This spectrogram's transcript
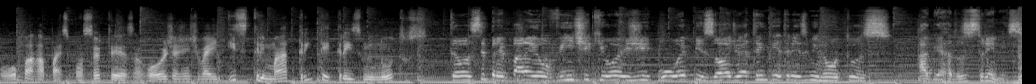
Opa, rapaz, com certeza. Hoje a gente vai streamar 33 minutos. Então se prepara aí, ouvinte, que hoje o episódio é 33 minutos A Guerra dos Streams.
